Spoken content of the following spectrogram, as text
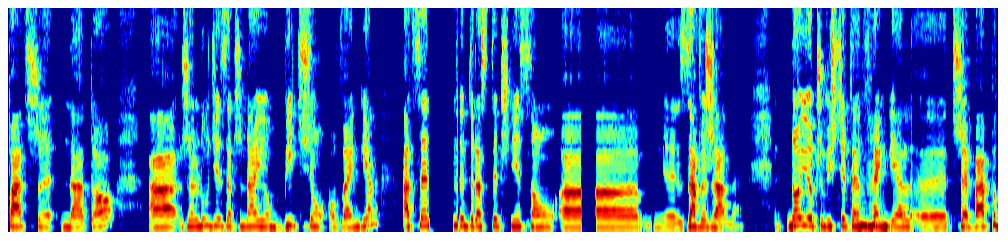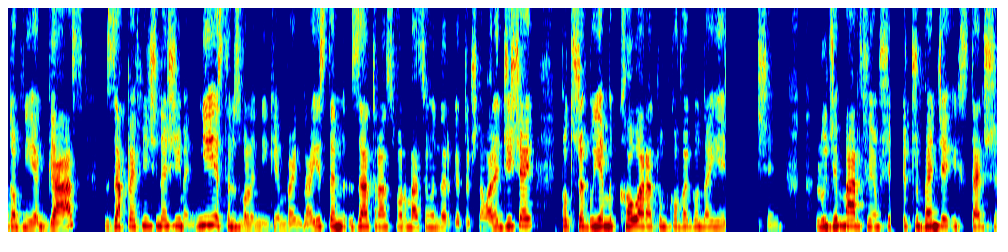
patrzy na to, a, że ludzie zaczynają bić się o węgiel, a ceny drastycznie są zawyżane. No i oczywiście ten węgiel e, trzeba, podobnie jak gaz, zapewnić na zimę. Nie jestem zwolennikiem węgla, jestem za transformacją energetyczną, ale dzisiaj potrzebujemy koła ratunkowego na jesień jesień. Ludzie martwią się, czy będzie ich stać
